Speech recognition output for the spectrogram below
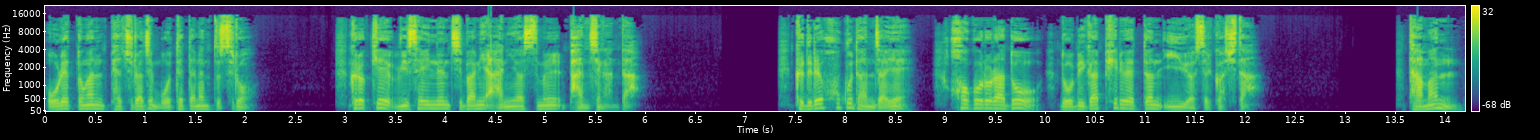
오랫동안 배출하지 못했다는 뜻으로 그렇게 위세 있는 집안이 아니었음을 반증한다. 그들의 호구 단자에 허구로라도 노비가 필요했던 이유였을 것이다. 다만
